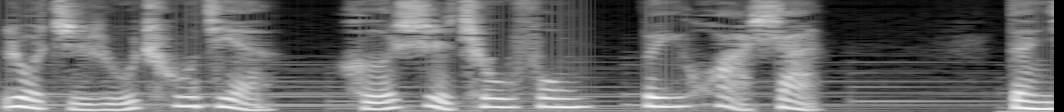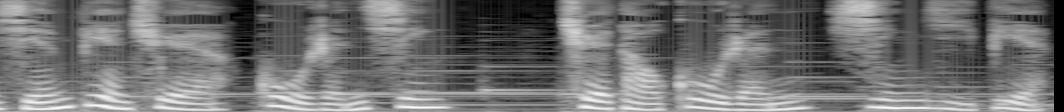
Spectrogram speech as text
若只如初见，何事秋风悲画扇？等闲变却故人心，却道故人心易变。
